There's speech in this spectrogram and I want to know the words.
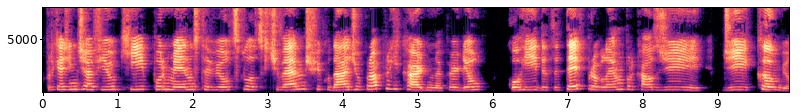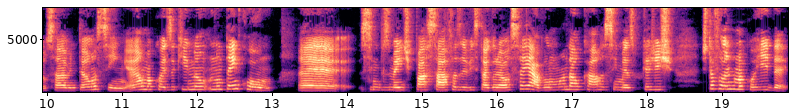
porque a gente já viu que por menos teve outros pilotos que tiveram dificuldade. O próprio Ricardo, né, perdeu corrida, teve problema por causa de, de câmbio, sabe? Então, assim, é uma coisa que não, não tem como. É, simplesmente passar a fazer vista grossa e ah, vamos mandar o carro assim mesmo, porque a gente gente tá falando de uma corrida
